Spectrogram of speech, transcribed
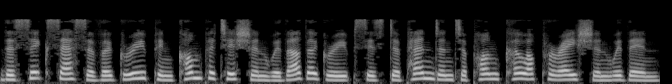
The success of a group in competition with other groups is dependent upon cooperation within.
